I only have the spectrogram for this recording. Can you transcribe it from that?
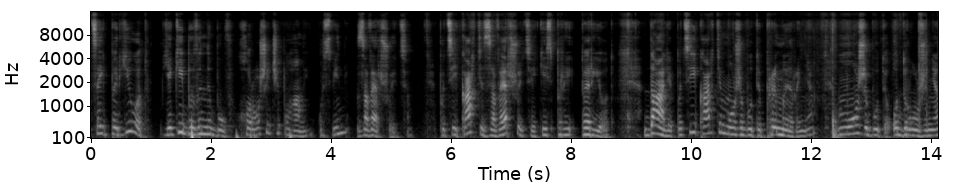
цей період, який би ви не був, хороший чи поганий, ось він завершується. По цій карті завершується якийсь період. Далі по цій карті може бути примирення, може бути одруження,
